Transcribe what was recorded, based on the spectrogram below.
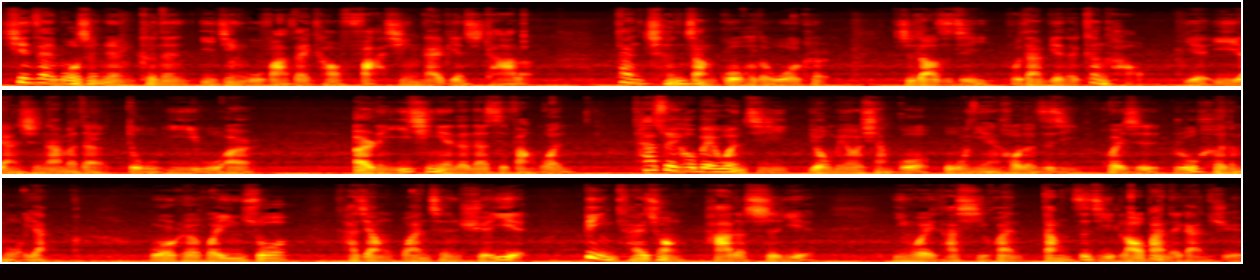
现在陌生人可能已经无法再靠发型来辨识他了，但成长过后的 Walker 知道自己不但变得更好，也依然是那么的独一无二。二零一七年的那次访问，他最后被问及有没有想过五年后的自己会是如何的模样，Walker 回应说，他将完成学业并开创他的事业，因为他喜欢当自己老板的感觉。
